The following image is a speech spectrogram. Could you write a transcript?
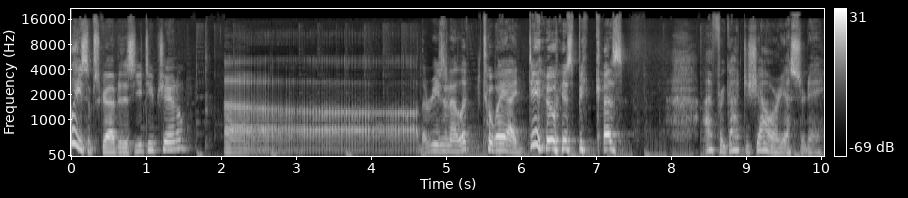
Please subscribe to this YouTube channel. Uh, the reason I look the way I do is because I forgot to shower yesterday.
